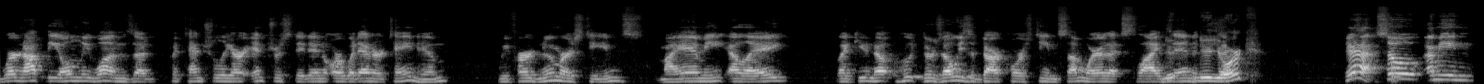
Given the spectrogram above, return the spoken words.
we're not the only ones that potentially are interested in or would entertain him. We've heard numerous teams, Miami, LA, like you know, who there's always a dark horse team somewhere that slides New, in. New York. Yeah. So I mean,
